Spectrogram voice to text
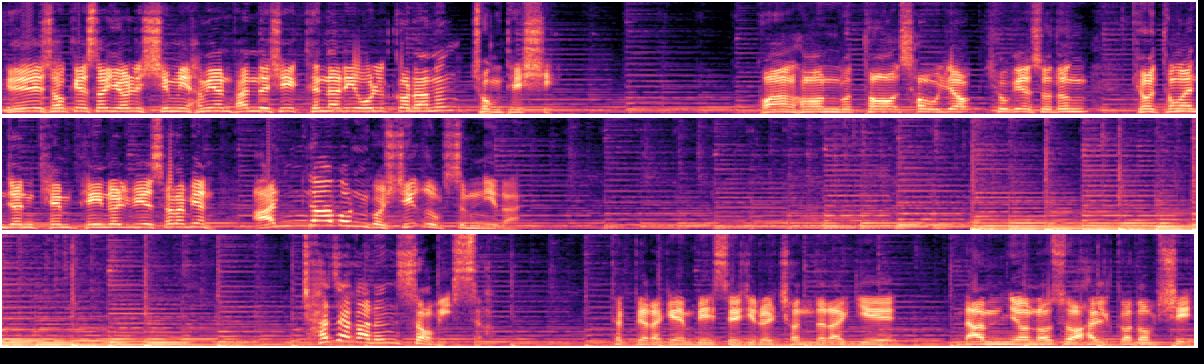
계속해서 열심히 하면 반드시 그날이 올 거라는 종태 씨. 광화문부터 서울역, 휴게소 등 교통안전 캠페인을 위해서라면 안 가본 곳이 없습니다. 찾아가는 서비스. 특별하게 메시지를 전달하기에 남녀노소 할 것 없이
